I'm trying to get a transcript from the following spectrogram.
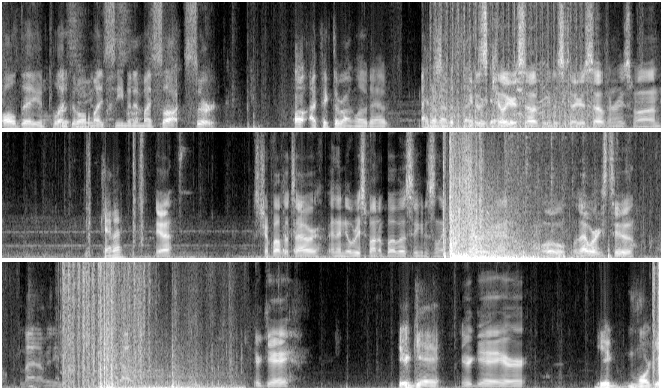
all day and collected all my semen in my socks, sir. Oh, I picked the wrong loadout. I don't have a You can just gun. kill yourself. You can just kill yourself and respawn. Can I? Yeah. Just jump off the tower, and then you'll respawn above us, so you can just land on the tower again. Whoa, well that works too. Man, I'm gonna You're gay. You're gay. You're gay, or You're more gay.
